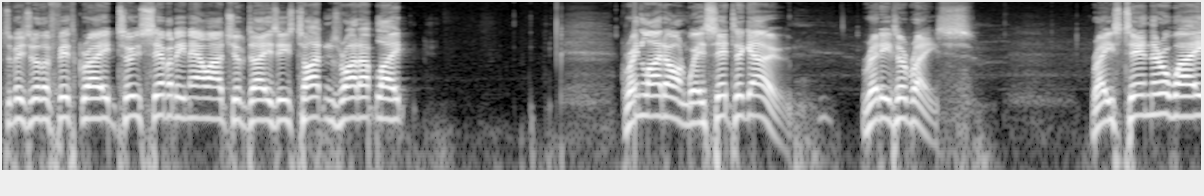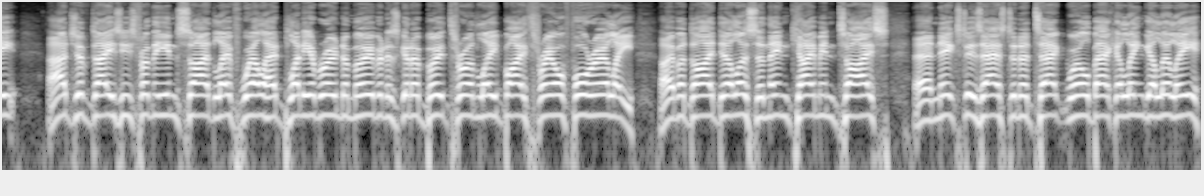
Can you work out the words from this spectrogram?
Division of the fifth grade, 270 now, Arch of Daisies. Titans right up late. Green light on, we're set to go. Ready to race. Race 10, they're away. Arch of Daisies from the inside left well, had plenty of room to move and is going to boot through and lead by three or four early. Over Didellis and then came Entice. And next is Aston Attack, well back Alinga Lily.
